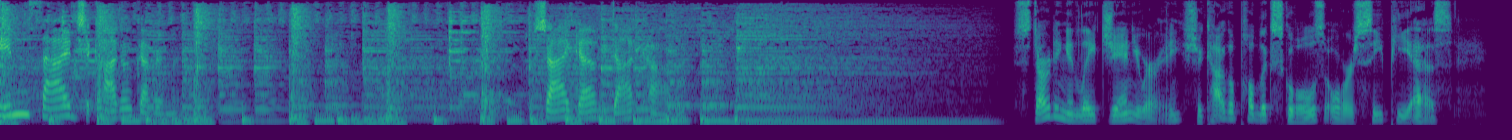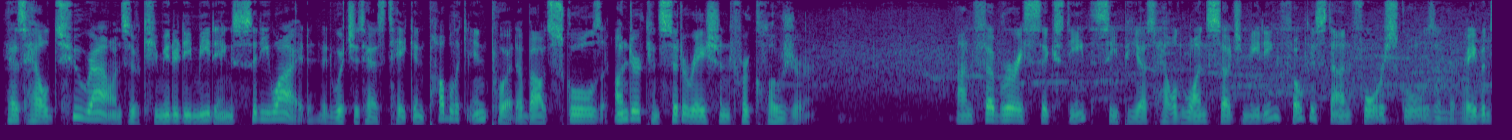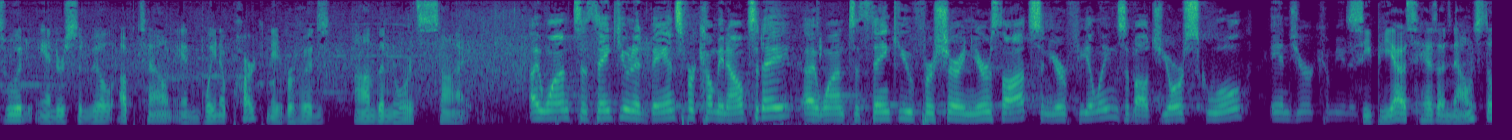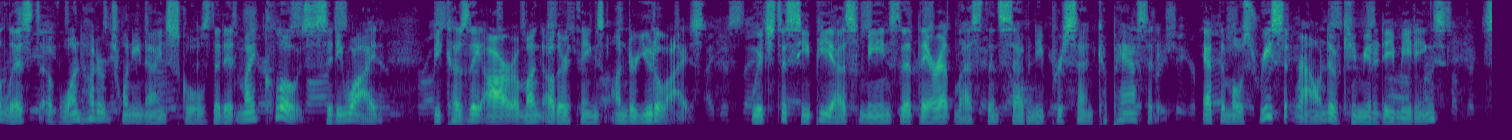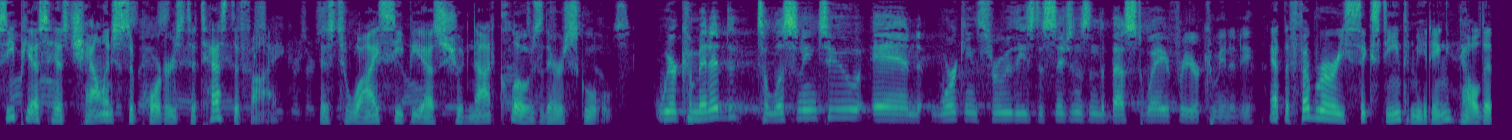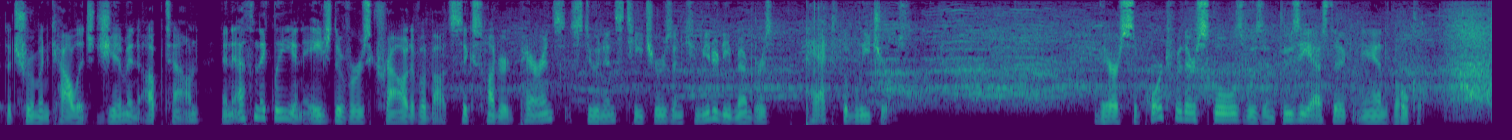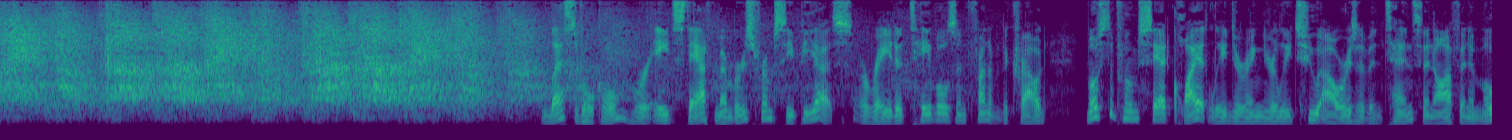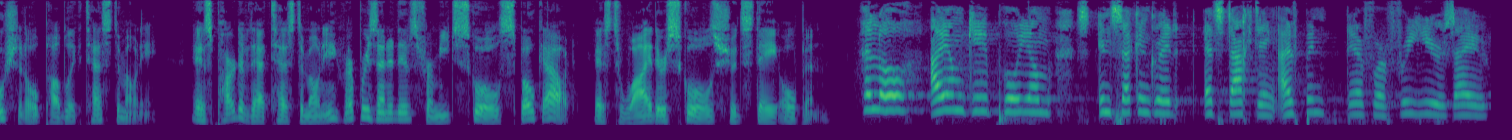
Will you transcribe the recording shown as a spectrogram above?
Inside Chicago Government. ChiGov.com. Starting in late January, Chicago Public Schools, or CPS, has held two rounds of community meetings citywide at which it has taken public input about schools under consideration for closure. On February 16th, CPS held one such meeting focused on four schools in the Ravenswood, Andersonville, Uptown, and Buena Park neighborhoods on the north side. I want to thank you in advance for coming out today. I want to thank you for sharing your thoughts and your feelings about your school and your community. CPS has announced a list of 129 schools that it might close citywide because they are, among other things, underutilized, which to CPS means that they're at less than 70% capacity. At the most recent round of community meetings, CPS has challenged supporters to testify as to why CPS should not close their schools. We're committed to listening to and working through these decisions in the best way for your community. At the February 16th meeting, held at the Truman College Gym in Uptown, an ethnically and age diverse crowd of about 600 parents, students, teachers, and community members packed the bleachers. Their support for their schools was enthusiastic and vocal. Less vocal were eight staff members from CPS, arrayed at tables in front of the crowd, most of whom sat quietly during nearly two hours of intense and often emotional public testimony. As part of that testimony, representatives from each school spoke out as to why their schools should stay open. Hello, I am Gabe Pulliam in second grade at Stockton. I've been there for three years. I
